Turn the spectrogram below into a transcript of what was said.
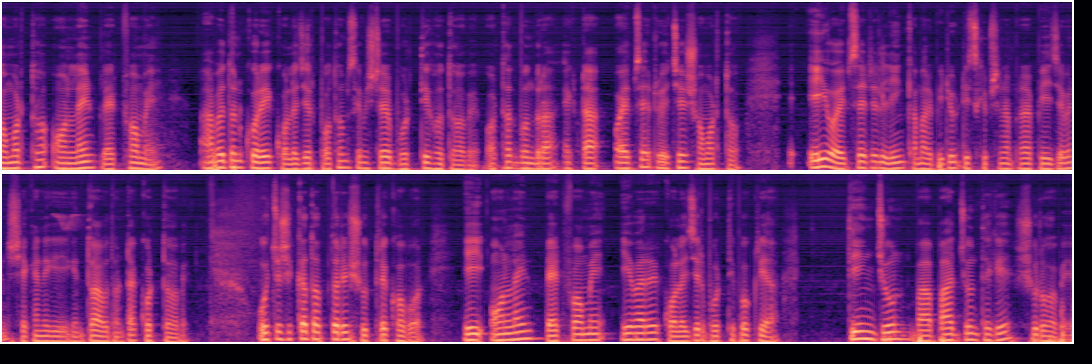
সমর্থ অনলাইন প্ল্যাটফর্মে আবেদন করে কলেজের প্রথম সেমিস্টারে ভর্তি হতে হবে। অর্থাৎ বন্ধুরা, একটা ওয়েবসাইট রয়েছে সমর্থ। এই ওয়েবসাইটের লিঙ্ক আমার ভিডিও ডিসক্রিপশনে আপনারা পেয়ে যাবেন, সেখানে গিয়ে কিন্তু আবেদনটা করতে হবে। উচ্চশিক্ষা দপ্তরের সূত্রে খবর, এই অনলাইন প্ল্যাটফর্মে এবারের কলেজের ভর্তি প্রক্রিয়া তিন জুন বা পাঁচ জুন থেকে শুরু হবে।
